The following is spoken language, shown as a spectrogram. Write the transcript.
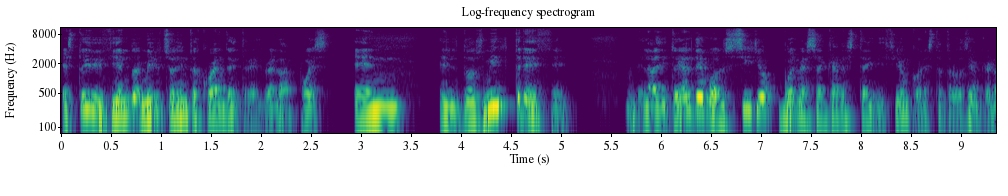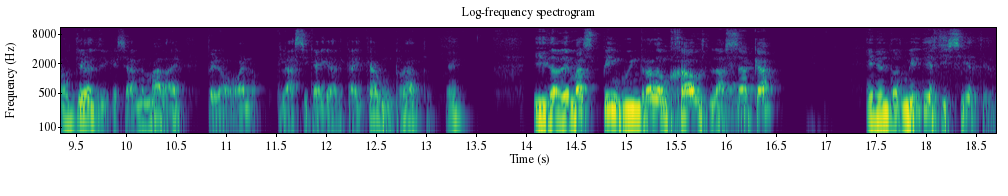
Estoy diciendo en 1843, ¿verdad? Pues en el 2013, la editorial de Bolsillo vuelve a sacar esta edición con esta traducción, que no quiero decir que sea mala, ¿eh? pero bueno, clásica y arcaica un rato. ¿eh? Y además Penguin Random House la saca en el 2017.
